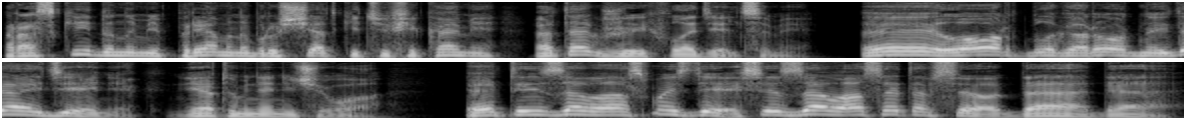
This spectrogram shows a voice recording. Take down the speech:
раскиданными прямо на брусчатке тюфяками, а также их владельцами. «Эй, лорд благородный, дай денег!» «Нет у меня ничего». «Это из-за вас мы здесь, из-за вас это все, да, да».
